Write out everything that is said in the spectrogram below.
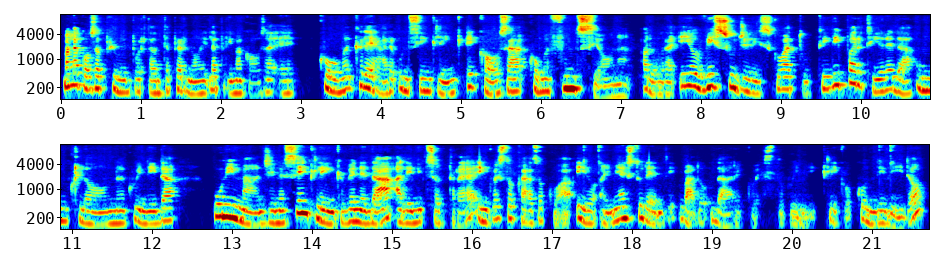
ma la cosa più importante per noi, la prima cosa è come creare un sync link e cosa, come funziona. Allora, io vi suggerisco a tutti di partire da un clone, quindi da un'immagine. Sync link ve ne dà all'inizio 3, in questo caso qua io ai miei studenti vado a dare questo, quindi clicco condivido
